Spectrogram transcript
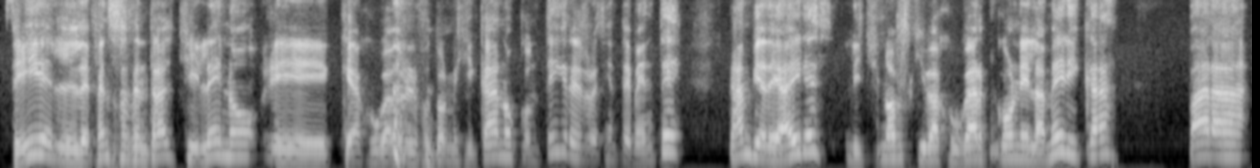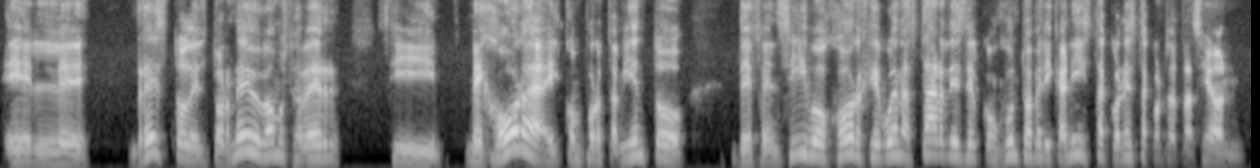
Sí, el defensa central chileno eh, que ha jugado en el fútbol mexicano con Tigres recientemente, cambia de aires, Lichnowsky va a jugar con el América para el eh, resto del torneo y vamos a ver si mejora el comportamiento defensivo. Jorge, buenas tardes del conjunto americanista con esta contratación.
